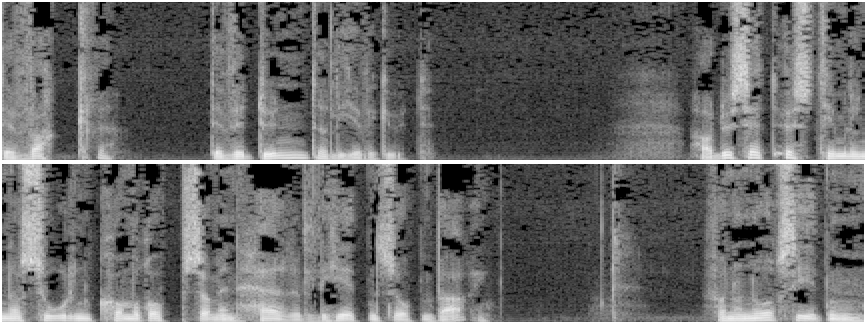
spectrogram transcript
det vakre, det vidunderlige ved Gud. Har du sett østhimmelen når solen kommer opp som en herlighetens åpenbaring? For noen år siden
